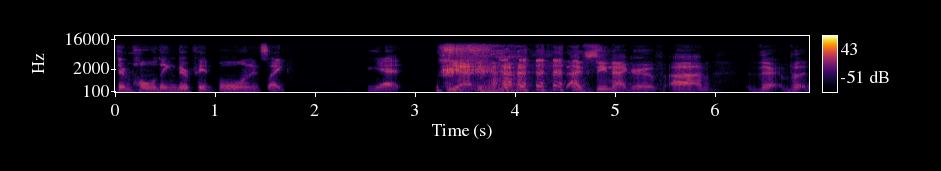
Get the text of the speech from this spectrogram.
they're holding their pit bull and it's like yet yeah. I've seen that group. Um, there, but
